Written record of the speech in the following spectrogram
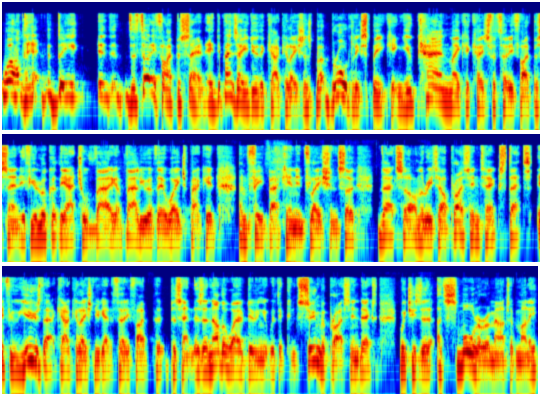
Well, the, the the 35%, it depends how you do the calculations, but broadly speaking, you can make a case for 35% if you look at the actual value, of their wage packet and feedback in inflation. So that's uh, on the retail price index. That's if you use that calculation, you get 35%. There's another way of doing it with the consumer price index, which is a, a smaller amount of money.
